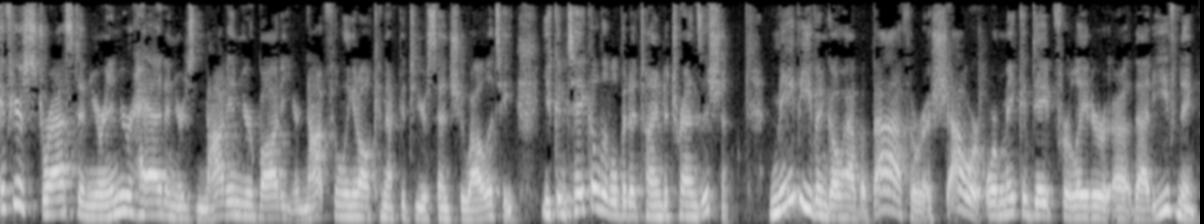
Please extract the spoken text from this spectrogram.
if you're stressed and you're in your head and you're just not in your body, you're not feeling it all connected to your sensuality, you can take a little bit of time to transition. Maybe even go have a bath or a shower or make a date for later uh, that evening.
